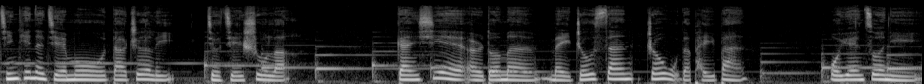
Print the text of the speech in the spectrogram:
今天的节目到这里就结束了，感谢耳朵们每周三、周五的陪伴。我愿做你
